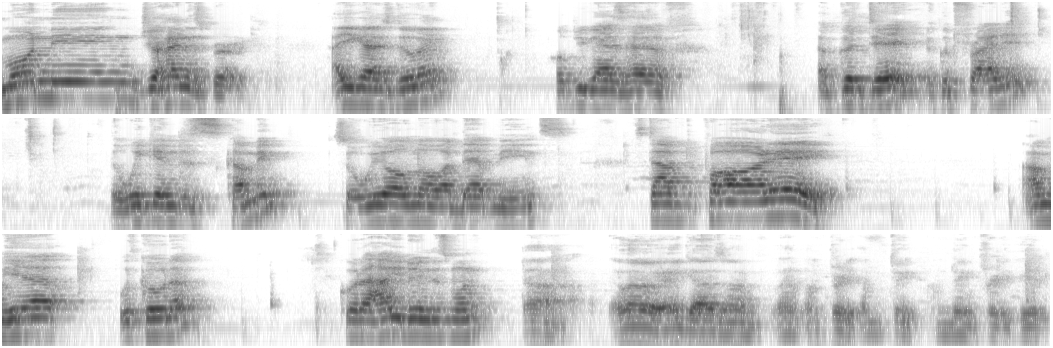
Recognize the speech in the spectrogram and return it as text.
morning, Johannesburg. How you guys doing? Hope you guys have a good day, a good Friday. The weekend is coming, so we all know what that means. Time to party. I'm here with Koda. Koda, how you doing this morning? Uh, hello, hey guys. I'm, I'm I'm pretty. I'm doing. I'm doing pretty good.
